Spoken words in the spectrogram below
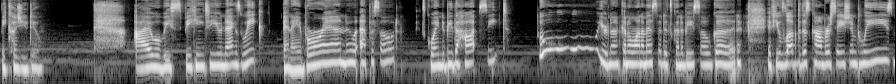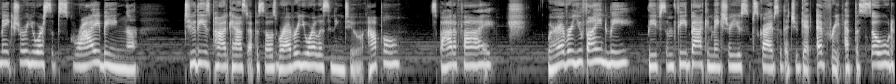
because you do. I will be speaking to you next week in a brand new episode. It's going to be the hot seat. Ooh, you're not going to want to miss it. It's going to be so good. If you've loved this conversation, please make sure you are subscribing to these podcast episodes wherever you are listening to Apple, Spotify, wherever you find me. Leave some feedback and make sure you subscribe so that you get every episode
